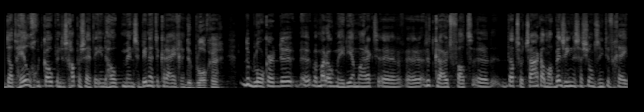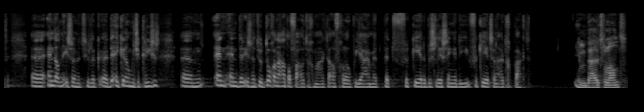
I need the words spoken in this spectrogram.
dat heel goedkoop in de schappen zetten... in de hoop mensen binnen te krijgen. De blokker? De blokker, de, uh, maar ook Mediamarkt, het kruidvat, dat soort zaken. Allemaal benzinestations niet te vergeten. en dan is er natuurlijk de economische crisis. Um, en, en er is natuurlijk toch een aantal fouten gemaakt... de afgelopen jaar met, met verkeerde beslissingen die verkeerd zijn uitgepakt. In het buitenland?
